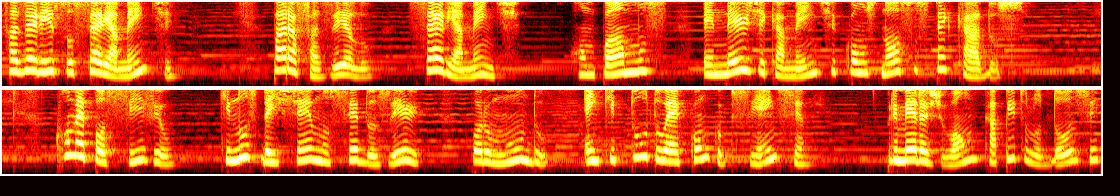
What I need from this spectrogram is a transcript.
fazer isso seriamente? Para fazê-lo seriamente, rompamos energicamente com os nossos pecados. Como é possível que nos deixemos seduzir por um mundo em que tudo é concupiscência? 1 João, capítulo 12,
